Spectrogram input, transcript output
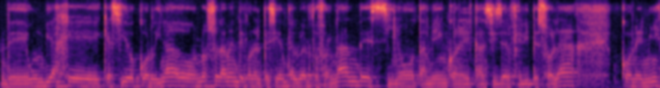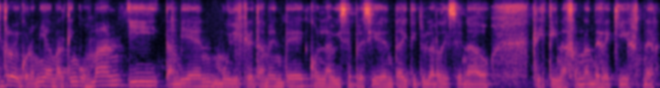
de un viaje que ha sido coordinado no solamente con el presidente Alberto Fernández, sino también con el canciller Felipe Solá, con el ministro de Economía Martín Guzmán y también muy discretamente con la vicepresidenta y titular del Senado Cristina Fernández de Kirchner.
